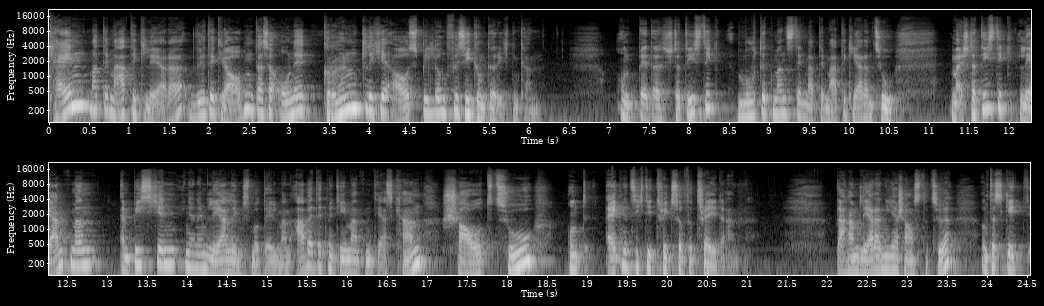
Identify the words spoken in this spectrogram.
Kein Mathematiklehrer würde glauben, dass er ohne gründliche Ausbildung Physik unterrichten kann. Und bei der Statistik mutet man es den Mathematiklehrern zu. Statistik lernt man ein bisschen in einem Lehrlingsmodell. Man arbeitet mit jemandem, der es kann, schaut zu und eignet sich die Tricks of the Trade an. Da haben Lehrer nie eine Chance dazu. Und das geht,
